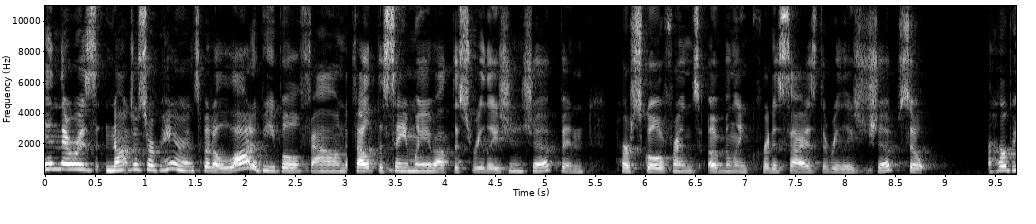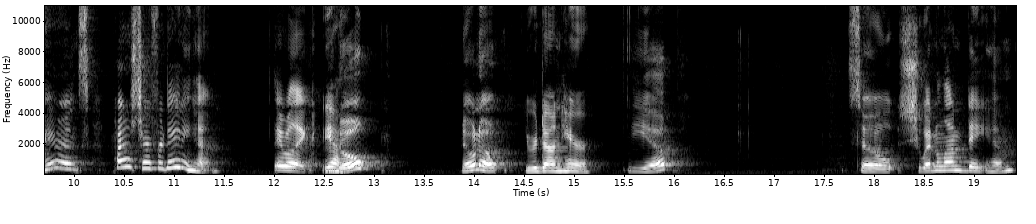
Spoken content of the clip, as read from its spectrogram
and there was not just her parents but a lot of people found felt the same way about this relationship and her school friends openly criticized the relationship so her parents punished her for dating him they were like Yeah. nope no no You were done here. yep so she wasn't allowed to date him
